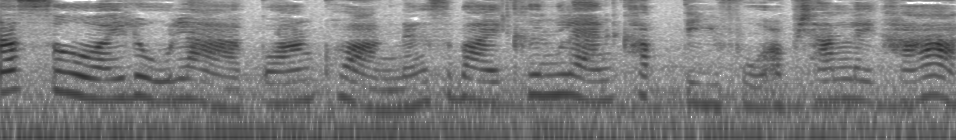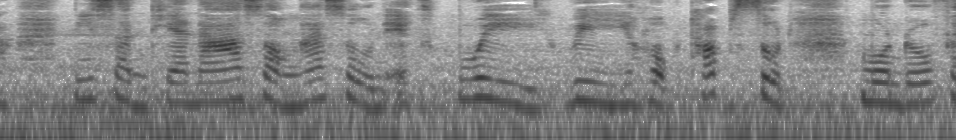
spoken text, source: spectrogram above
รถสวยหรูหรากว้างขวางนั่งสบายเครื่องแรงขับดีฟูออปชั่นเลยค่ะนิสันเทียนา250 XV V6 ท็อปสุดมนรูปไฟ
